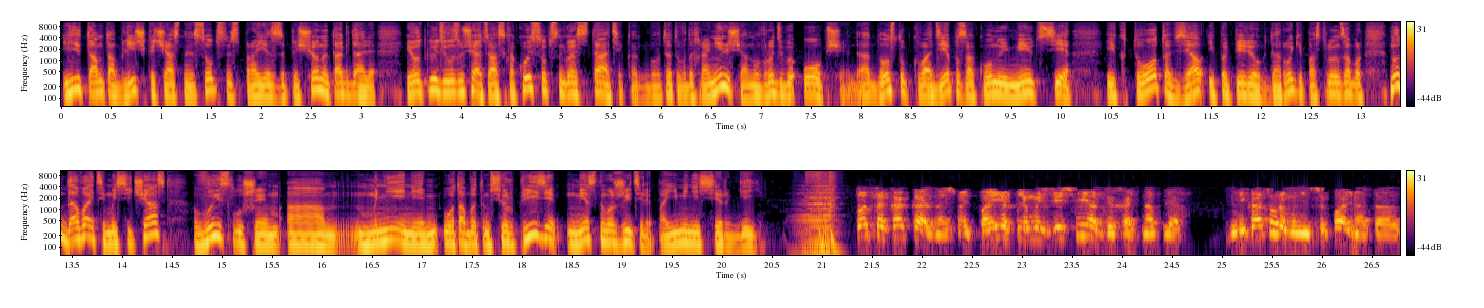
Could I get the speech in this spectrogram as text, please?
и там табличка «Частная собственность», «Проезд запрещен» и так далее. И вот люди возмущаются, а с какой, собственно говоря, стати, как бы вот это водохранилище, оно вроде бы общее, да, доступ к воде по закону имеют все, и кто-то взял и поперек дороги построил забор. Ну, давайте мы сейчас выслушаем а, мнение вот об этом сюрпризе местного жителя по имени Сергей. Какая, значит, смотрите, поехали мы с детьми отдыхать на пляж. Не который муниципальный, а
